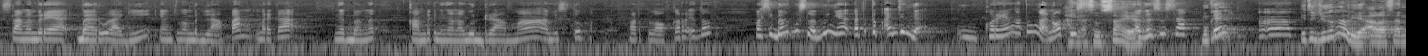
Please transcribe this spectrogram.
setelah membernya baru lagi yang cuma berdelapan, mereka inget banget comeback dengan lagu drama, abis itu Heart Locker itu masih bagus lagunya, tapi tetap aja nggak Korea nggak tuh nggak notice. Agak susah ya? Agak susah. Mungkin- Dan uh, Itu juga kali ya alasan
